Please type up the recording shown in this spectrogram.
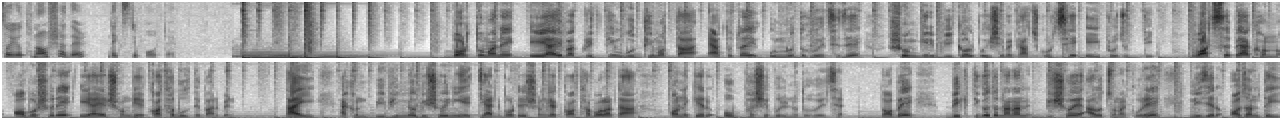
সৈয়দ নওশাদের নেক্সট রিপোর্টে। বর্তমানে এআই বা কৃত্রিম বুদ্ধিমত্তা এতটাই উন্নত হয়েছে যে সঙ্গীর বিকল্প হিসেবে কাজ করছে এই প্রযুক্তি। হোয়াটসঅ্যাপে এখন অবসরে এআই এর সঙ্গে কথা বলতে পারবেন। তাই এখন বিভিন্ন বিষয় নিয়ে চ্যাটবটের সঙ্গে কথা বলাটা অনেকের অভ্যাসে পরিণত হয়েছে। তবে ব্যক্তিগত নানান বিষয়ে আলোচনা করে নিজের অজান্তেই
